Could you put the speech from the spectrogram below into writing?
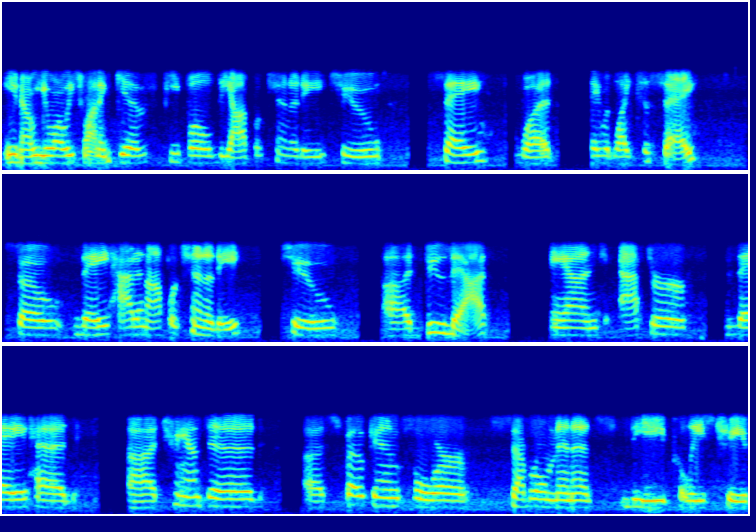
you know, you always want to give people the opportunity to say what they would like to say. So they had an opportunity to uh, do that. And after they had uh, chanted, uh, spoken for several minutes, the police chief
